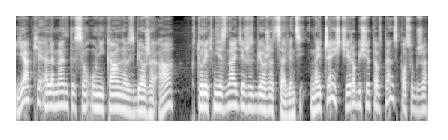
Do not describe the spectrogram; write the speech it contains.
jakie elementy są unikalne w zbiorze A, których nie znajdziesz w zbiorze C. Więc najczęściej robi się to w ten sposób, że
